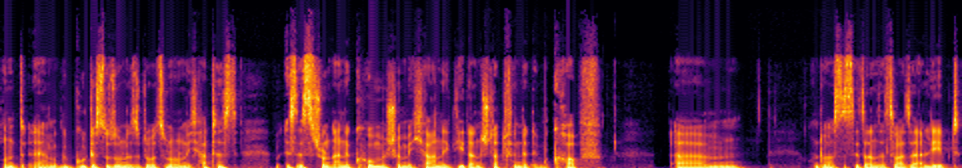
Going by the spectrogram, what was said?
Und ähm, gut, dass du so eine Situation noch nicht hattest. Es ist schon eine komische Mechanik, die dann stattfindet im Kopf. Ähm, und du hast es jetzt ansatzweise erlebt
